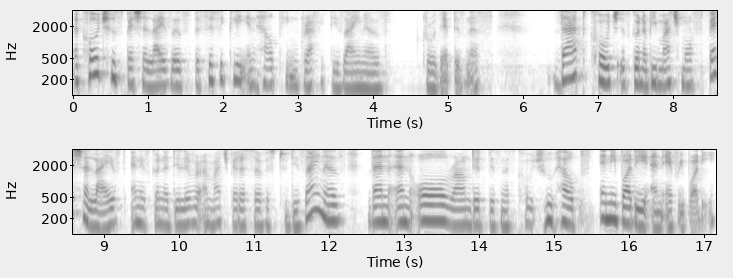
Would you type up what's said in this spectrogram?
a coach who specializes specifically in helping graphic designers grow their business that coach is going to be much more specialized and is going to deliver a much better service to designers than an all rounded business coach who helps anybody and everybody.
